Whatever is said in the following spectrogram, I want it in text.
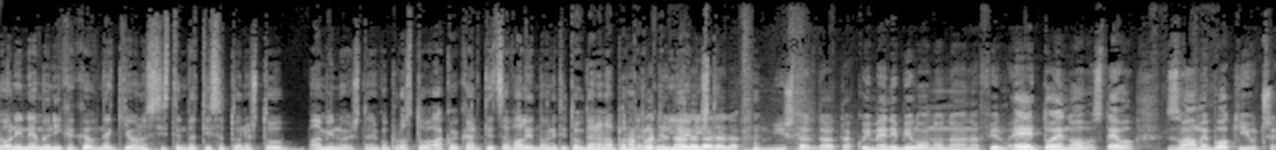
oni nemaju nikakav neki ono sistem da ti sa to nešto aminuješ, nego prosto ako je kartica validna, oni ti tog dana naplate. Naplate, ako da, nije, da, ništa. da, da, da, ništa, da, tako i meni bilo ono na, na firmu. E, to je novost, evo, zvao me Boki juče,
